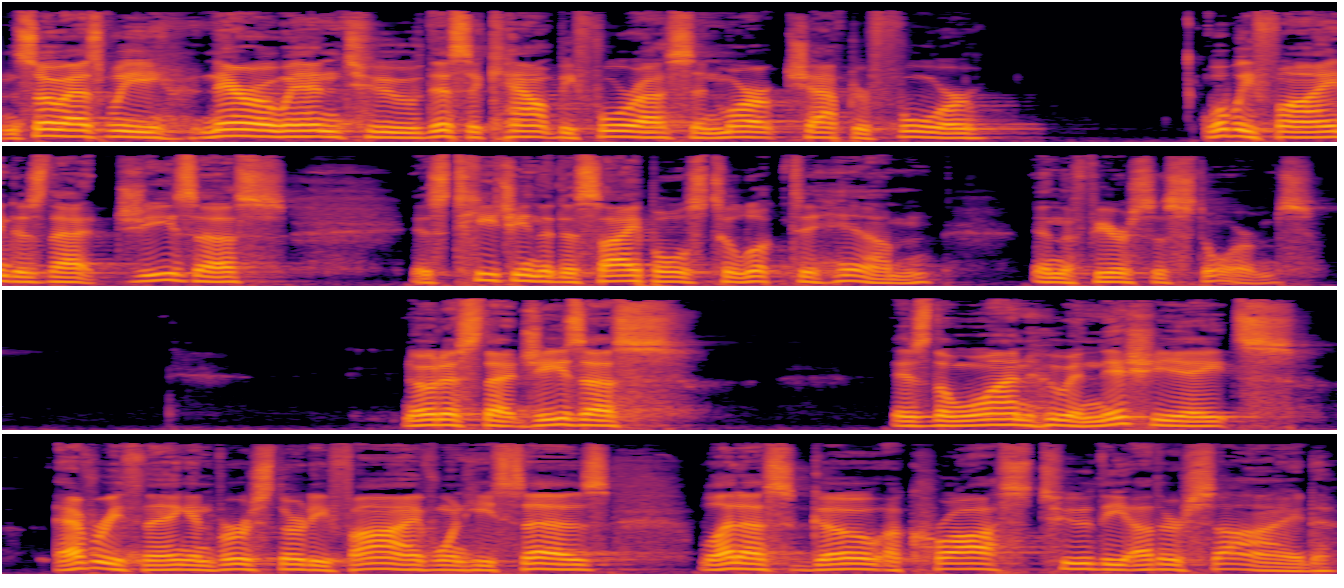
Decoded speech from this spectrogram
And so as we narrow into this account before us in Mark chapter 4, what we find is that Jesus is teaching the disciples to look to him in the fiercest storms. Notice that Jesus is the one who initiates everything in verse 35 when he says, Let us go across to the other side.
